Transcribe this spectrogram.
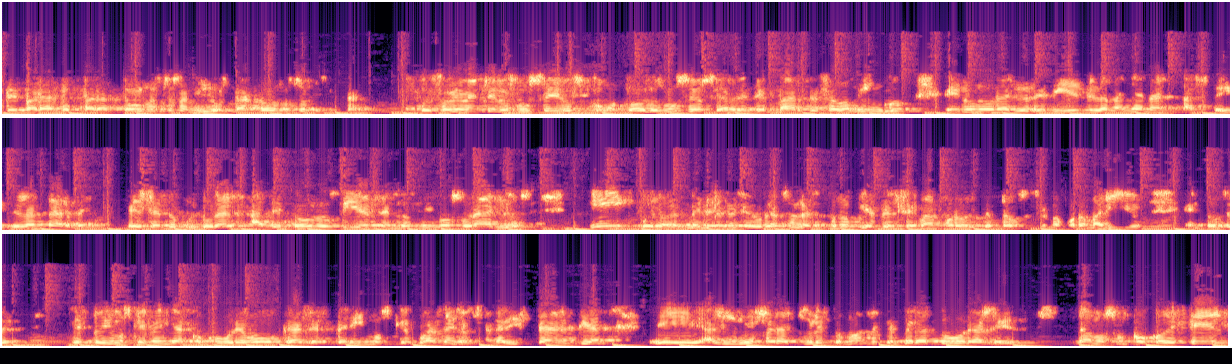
preparando para todos nuestros amigos, para todos nuestros visitantes. Pues obviamente los museos, como todos los museos, se abren de martes a domingo en un horario de 10 de la mañana a 6 de la tarde. El Centro Cultural abre todos los días en los mismos horarios y, bueno, las medidas de seguridad son las propias del semáforo, ahorita estamos en semáforo amarillo, entonces les pedimos que vengan con cubrebocas, les pedimos que guarden la distancia, eh, al ingresar aquí les tomamos la temperatura, les damos un poco de gel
